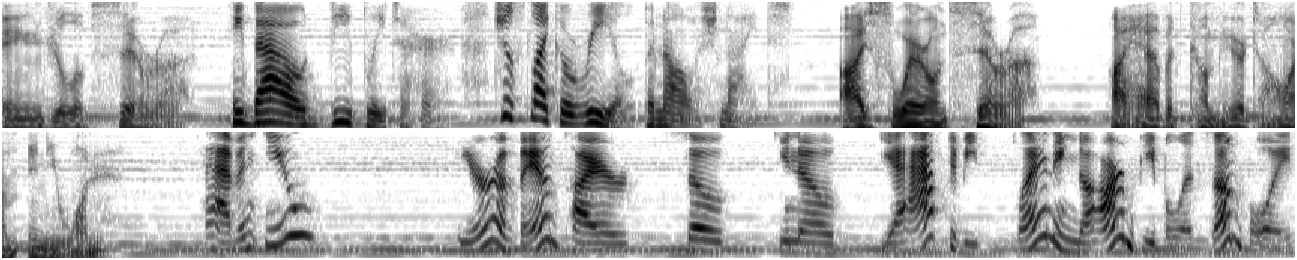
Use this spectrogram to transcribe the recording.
Angel of Serra, He bowed deeply to her, just like a real Benalish knight. I swear on Serra, I haven't come here to harm anyone. Haven't you? You're a vampire, so, you know, you have to be planning to harm people at some point.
